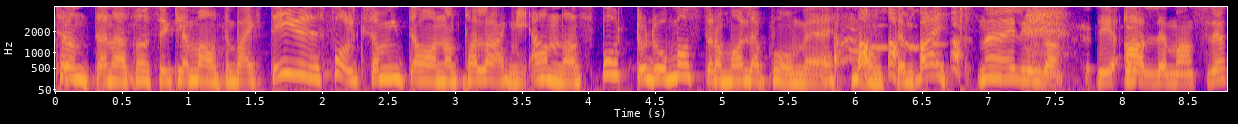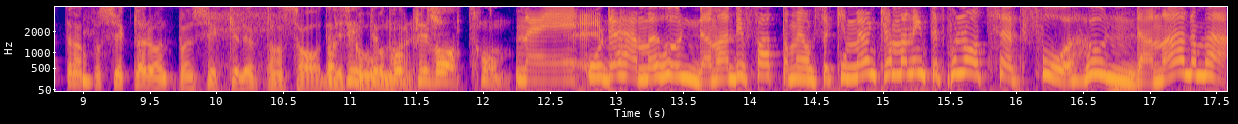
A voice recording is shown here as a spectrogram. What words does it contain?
töntarna som cyklar mountainbike. Det är ju folk som inte har någon talang i annan sport och då måste de hålla på med mountainbike. Nej Linda, det är allemansrätten att få cykla runt på en cykel utan sadel i skog inte och på mark. privat tomt. Nej, och det här med hundarna, det fattar man ju också. Kan man, kan man inte på något sätt få hundarna, de här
